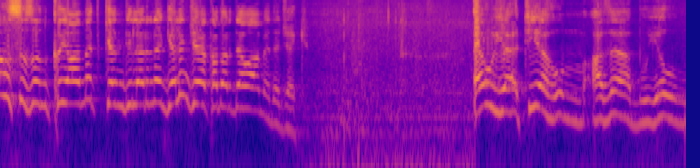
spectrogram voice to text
ansızın kıyamet kendilerine gelinceye kadar devam edecek. اَوْ يَأْتِيَهُمْ عَذَابُ يَوْمٍ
